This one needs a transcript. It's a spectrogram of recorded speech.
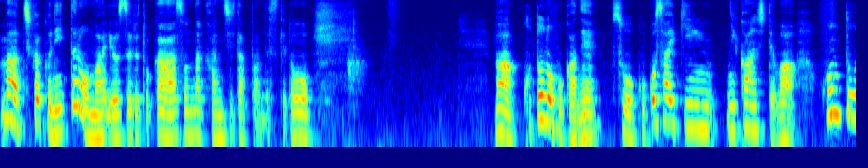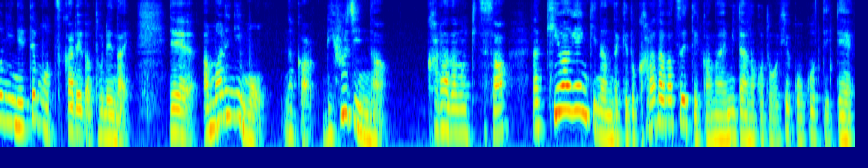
うまあ近くに行ったらお参りをするとかそんな感じだったんですけどまあことのほかねそうここ最近に関しては本当に寝ても疲れが取れないであまりにもなんか理不尽な体のきつさ気は元気なんだけど体がついていかないみたいなことが結構起こっていて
